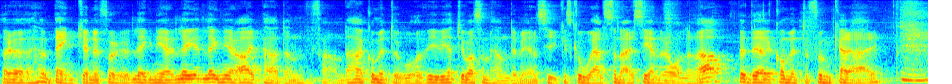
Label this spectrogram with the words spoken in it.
ah, bänken, nu får du lägg ner, lägg, lägg ner iPaden. Fan, det här kommer inte att gå. Vi vet ju vad som händer med den psykiska ohälsan här i senare åldern. Ja, det kommer inte att funka det här. Mm.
